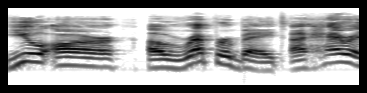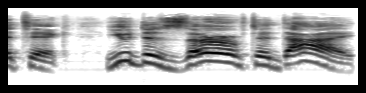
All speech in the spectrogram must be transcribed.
You are a reprobate, a heretic. You deserve to die.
